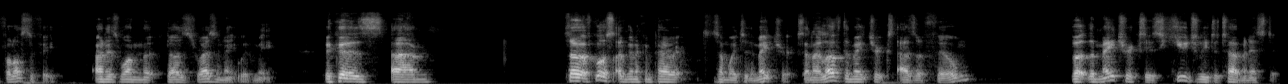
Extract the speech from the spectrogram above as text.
philosophy, and it's one that does resonate with me, because um, so of course I'm going to compare it some way to the Matrix, and I love the Matrix as a film, but the Matrix is hugely deterministic,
